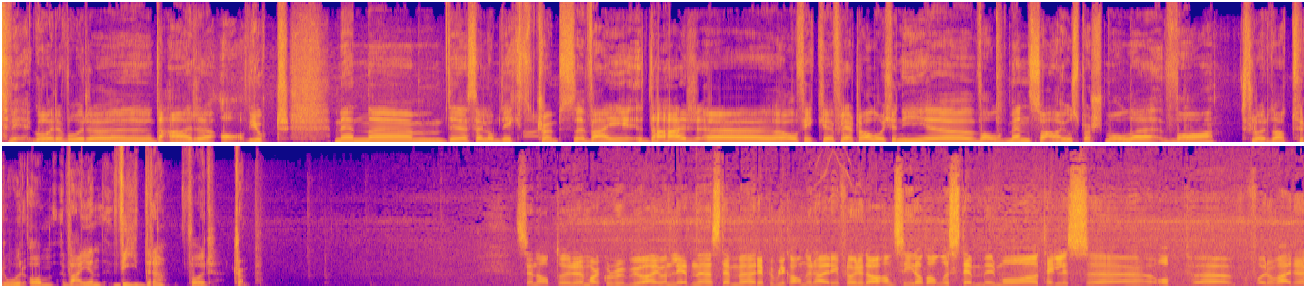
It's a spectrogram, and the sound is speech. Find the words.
Tvegård, hvor eh, det er avgjort. Men det, selv om det gikk Trumps vei der, og fikk flertall og 29 valgmenn, så er jo spørsmålet hva Florida tror om veien videre for Trump. Senator Marco Rubio er jo en ledende stemme, republikaner her i Florida. Han sier at alle stemmer må telles eh, opp eh, for å være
